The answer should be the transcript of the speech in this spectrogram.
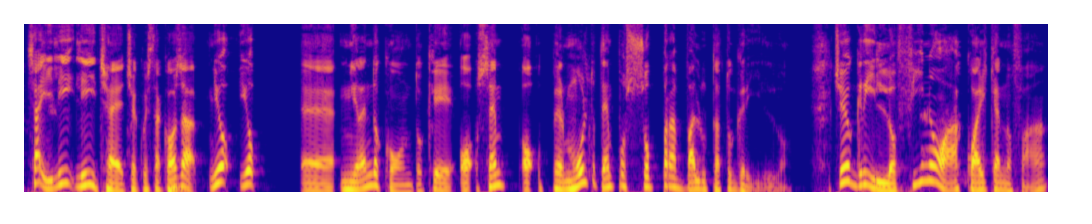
Sai, lì, lì c'è, c'è, questa cosa. Io, io eh, mi rendo conto che ho, sem- ho per molto tempo sopravvalutato Grillo. Cioè io Grillo fino a qualche anno fa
